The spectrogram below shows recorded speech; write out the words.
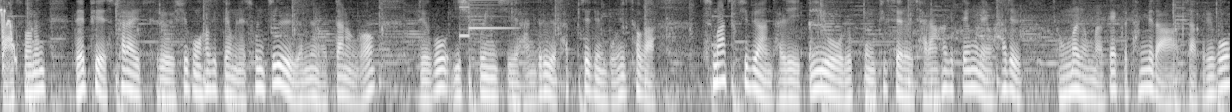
자, 아트원은 네피의 스타라이트를 시공하기 때문에 손찔 염려는 없다는 거 그리고 29인치 안드로이드 탑재된 모니터가 스마트 TV와는 달리 2560 픽셀을 자랑하기 때문에 화질 정말 정말 깨끗합니다. 자 그리고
